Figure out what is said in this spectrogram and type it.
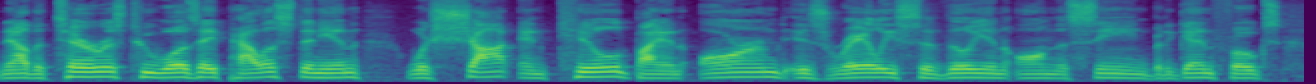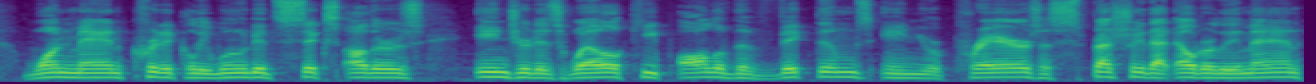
Now, the terrorist, who was a Palestinian, was shot and killed by an armed Israeli civilian on the scene. But again, folks, one man critically wounded, six others injured as well. Keep all of the victims in your prayers, especially that elderly man.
